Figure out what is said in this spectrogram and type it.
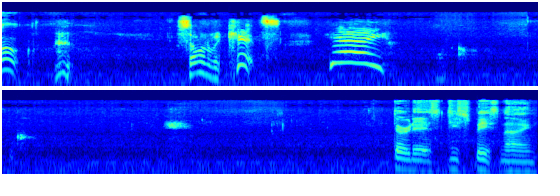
Oh, Someone with kits. Yay! there it is. Deep Space Nine.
